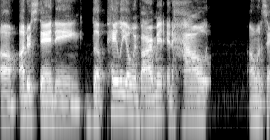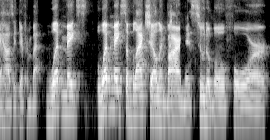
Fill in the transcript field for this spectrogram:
um, understanding the paleo environment and how I don't want to say how's it different, but what makes what makes a black shale environment suitable for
